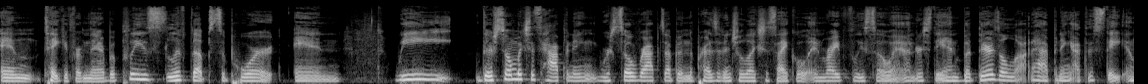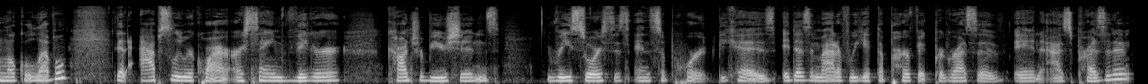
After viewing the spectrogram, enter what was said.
and take it from there. But please lift up support and we there's so much that's happening. We're so wrapped up in the presidential election cycle, and rightfully so, I understand. But there's a lot happening at the state and local level that absolutely require our same vigor, contributions, resources, and support because it doesn't matter if we get the perfect progressive in as president.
